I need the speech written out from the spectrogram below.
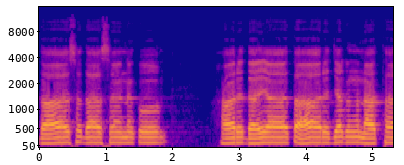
ਦਾਸ ਦਾਸਨ ਕੋ, ਹਰ ਦਇਆ ਧਾਰ ਜਗਨਨਾਥਾ।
